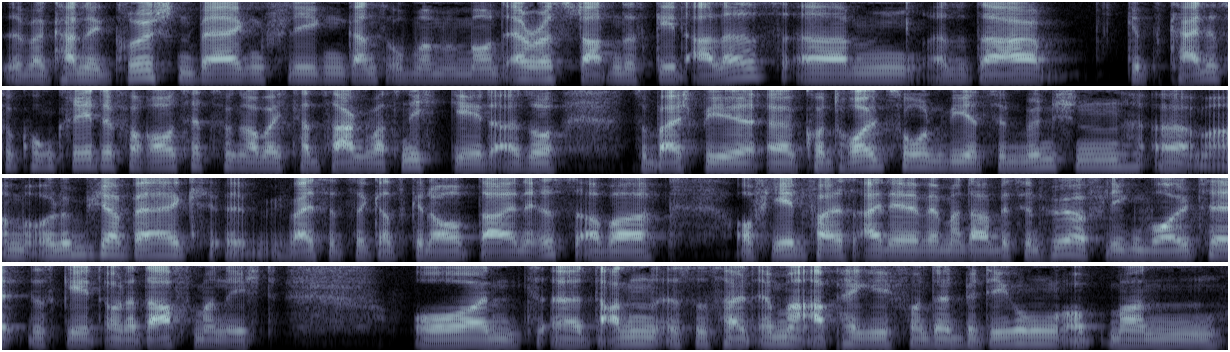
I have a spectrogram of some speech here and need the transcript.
man kann in den größten Bergen fliegen, ganz oben am Mount Everest starten, das geht alles. Ähm, also da gibt es keine so konkrete Voraussetzung, aber ich kann sagen, was nicht geht. Also zum Beispiel äh, Kontrollzonen wie jetzt in München äh, am Olympiaberg. Äh, ich weiß jetzt nicht ganz genau, ob da eine ist, aber auf jeden Fall ist eine, wenn man da ein bisschen höher fliegen wollte, das geht oder darf man nicht. Und äh, dann ist es halt immer abhängig von den Bedingungen, ob man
